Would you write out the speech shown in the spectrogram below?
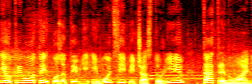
і отримувати позитивні емоції під час турнірів та тренувань.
